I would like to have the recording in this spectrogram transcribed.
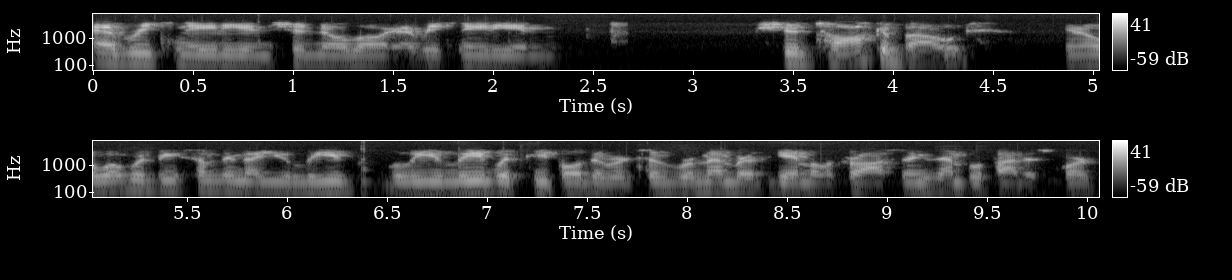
every Canadian should know about, every Canadian should talk about. You know, what would be something that you leave you leave with people to to remember the game of lacrosse and exemplify the sport?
